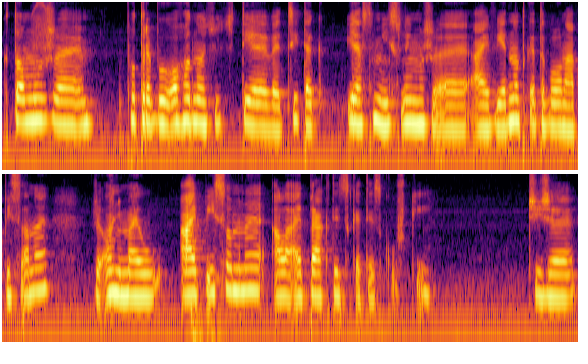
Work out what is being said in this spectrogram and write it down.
k tomu, že potrebujú ohodnotiť tie veci, tak ja si myslím, že aj v jednotke to bolo napísané, že oni majú aj písomné, ale aj praktické tie skúšky. Čiže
